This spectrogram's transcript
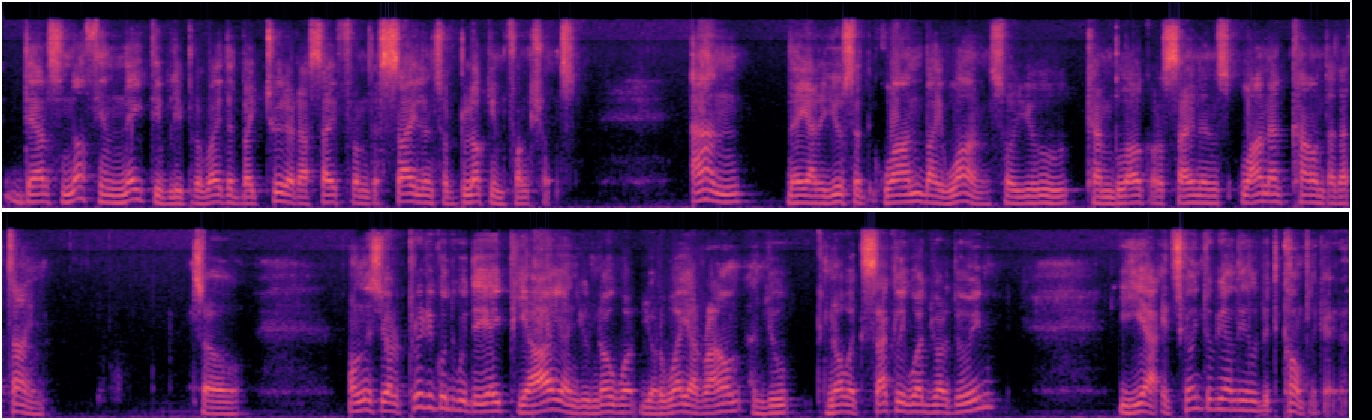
there's nothing natively provided by Twitter aside from the silence or blocking functions. And they are used one by one, so you can block or silence one account at a time. So unless you're pretty good with the API and you know what your way around and you know exactly what you are doing, yeah, it's going to be a little bit complicated.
